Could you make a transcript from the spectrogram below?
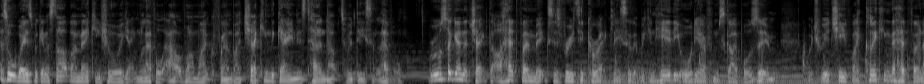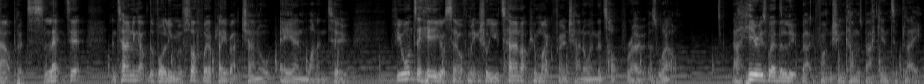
As always, we're going to start by making sure we're getting level out of our microphone by checking the gain is turned up to a decent level. We're also going to check that our headphone mix is routed correctly so that we can hear the audio from Skype or Zoom, which we achieve by clicking the headphone output to select it and turning up the volume of software playback channel AN1 and 2. If you want to hear yourself, make sure you turn up your microphone channel in the top row as well. Now here is where the loopback function comes back into play.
